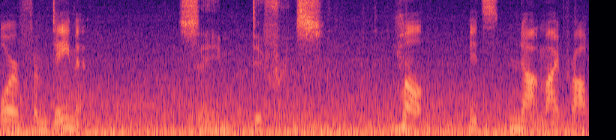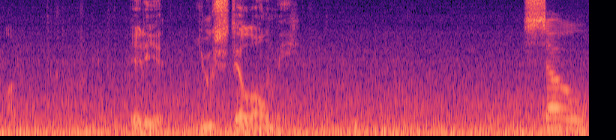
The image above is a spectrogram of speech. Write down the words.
or from Damon? Same difference. Well, it's not my problem. Idiot, you still owe me. So,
